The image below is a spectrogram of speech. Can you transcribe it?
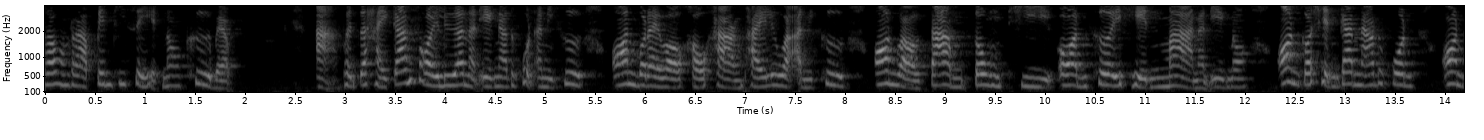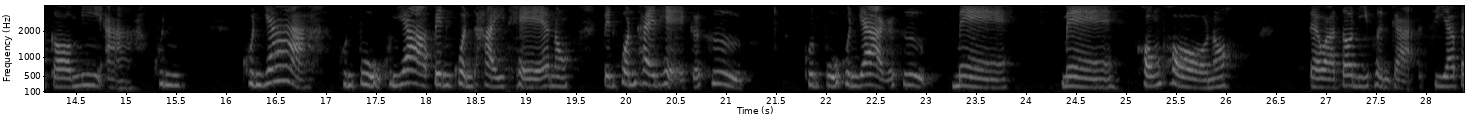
รองรับเป็นพิเศษเนาะคือแบบอ่าเพิ่นจะให้การซอยเรือนั่นเองนะทุกคนอันนี้คืออ้อนบได้เวาเขาข้างไผหรือว่าอันนี้คืออ้อนเว้าตามตรงทีอ้อนเคยเห็นมานั่นเองเนาะอ้อนก็เช่นกันนะทุกคนอ้อนก็มีอ่า คุณคุณย่า คุณปู่คุณย่าเป็นคนไทยแท้เนาะเป็นคนไทยแท้ก็คือ คุณปู่คุณย่าก็คือ แม่ แม่ของพ่อเนาะแต่ว่าตอนนี้เพิ่นกะเสียไป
